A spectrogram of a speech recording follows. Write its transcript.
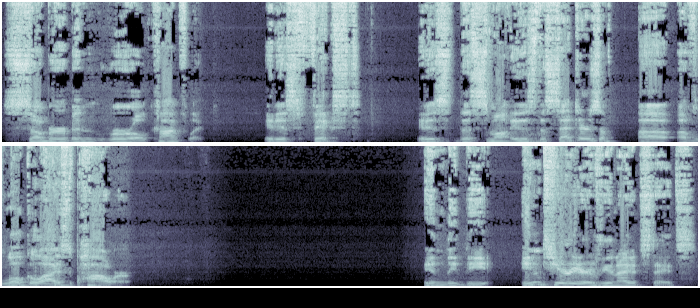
suburban, rural conflict. It is fixed. It is the small. It is the centers of uh, of localized power in the, the interior of the United States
